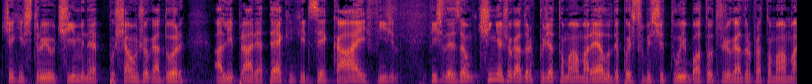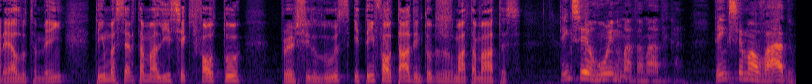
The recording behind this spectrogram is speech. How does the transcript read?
tinha que instruir o time, né? Puxar um jogador ali pra área técnica e dizer cai, finge, finge lesão. Tinha jogador que podia tomar amarelo, depois substitui, bota outro jogador pra tomar amarelo também. Tem uma certa malícia que faltou pro Ercílio Luz e tem faltado em todos os mata-matas. Tem que ser ruim no mata-mata, cara. Tem que ser malvado.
